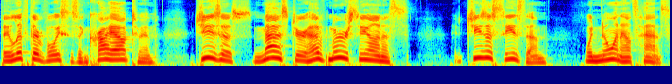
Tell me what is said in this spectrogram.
They lift their voices and cry out to him, Jesus, Master, have mercy on us. Jesus sees them when no one else has.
